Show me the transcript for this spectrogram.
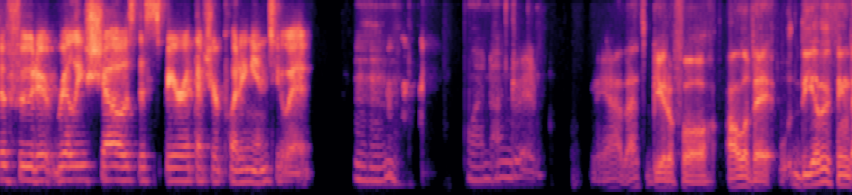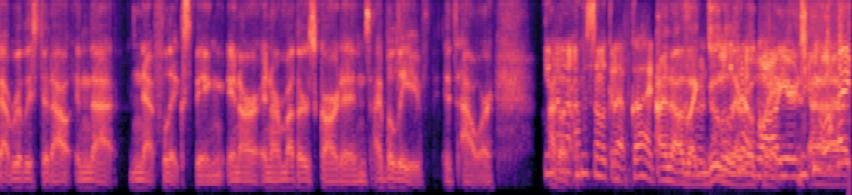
the food. It really shows the spirit that you're putting into it. Mm-hmm. 100. Yeah, that's beautiful. All of it. The other thing that really stood out in that Netflix thing in our in our mother's gardens, I believe it's our. You know, I'm just gonna look it up. Go ahead. I know. I was like, Google it real quick. While you're doing, uh,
